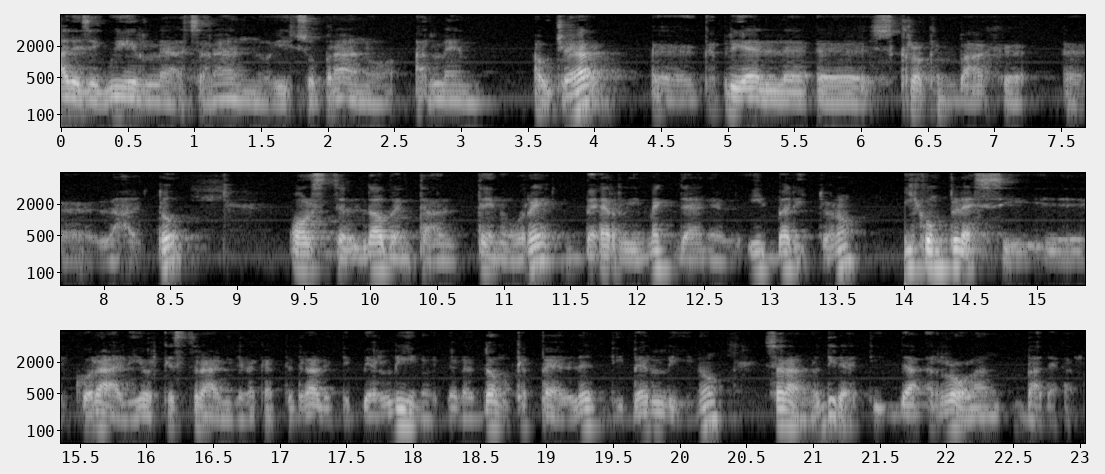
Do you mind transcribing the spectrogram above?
Ad eseguirla saranno il soprano Arlene Auger, eh, Gabriele eh, Schrockenbach eh, l'alto, Horst Lobenthal tenore, Barry McDaniel il baritono, i complessi eh, corali e orchestrali della Cattedrale di Berlino e della Domkapelle di Berlino saranno diretti da Roland Bader.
